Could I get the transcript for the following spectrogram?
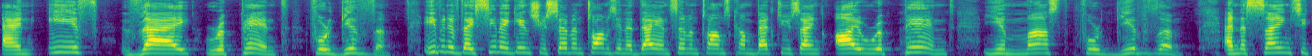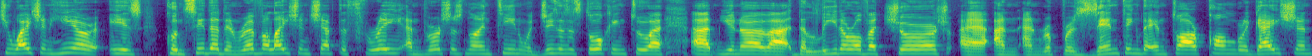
And if they repent, forgive them. Even if they sin against you seven times in a day and seven times come back to you saying, I repent, you must forgive them. And the same situation here is considered in Revelation chapter 3 and verses 19, where Jesus is talking to, a, uh, you know, uh, the leader of a church uh, and, and representing the entire congregation.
